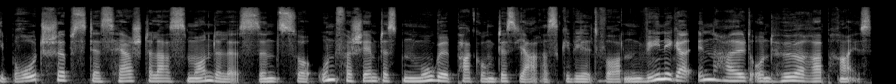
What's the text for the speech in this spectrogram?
Die Brotchips des Herstellers Mondelez sind zur unverschämtesten Mogelpackung des Jahres gewählt worden. Weniger Inhalt und höherer Preis.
